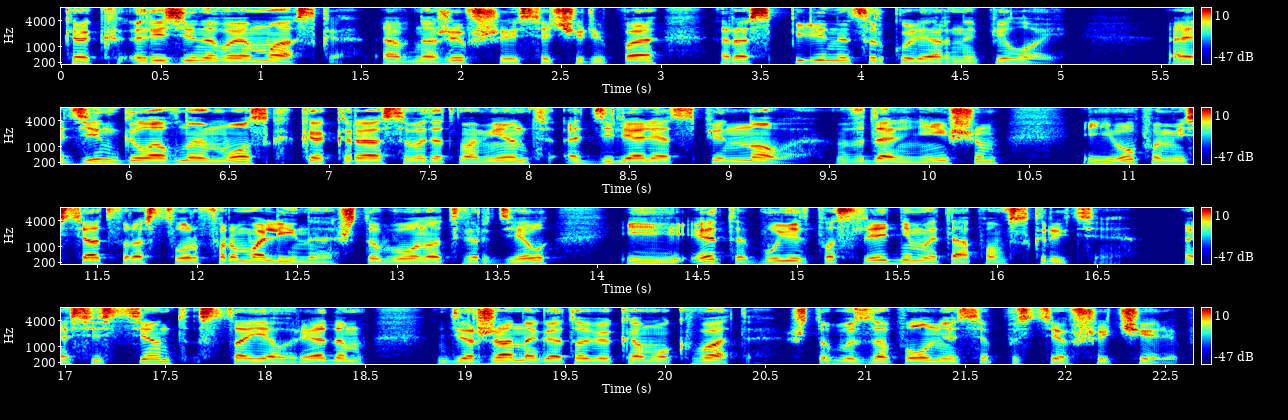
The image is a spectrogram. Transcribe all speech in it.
как резиновая маска, обнажившиеся черепа распилены циркулярной пилой. Один головной мозг как раз в этот момент отделяли от спинного. В дальнейшем его поместят в раствор формалина, чтобы он отвердел, и это будет последним этапом вскрытия. Ассистент стоял рядом, держа наготове комок ваты, чтобы заполнить опустевший череп,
